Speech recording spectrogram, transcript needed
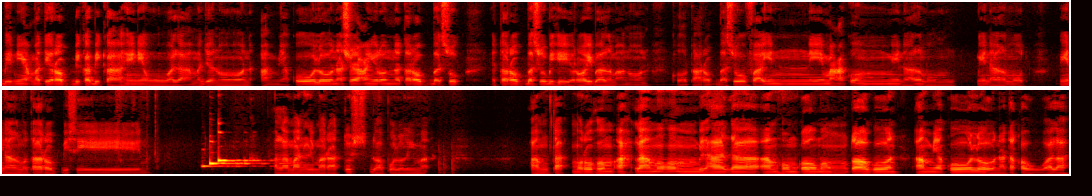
بنعمة ربك بكاهن ولا مجنون أم يقولون شاعر نتربص يتربص به ريب المنون قل تربصوا فإني معكم من الم من الم من المتربصين halaman 525 am ta'muruhum ahlamuhum bihadza am hum qaumun tagun am yaquluna taqawwala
